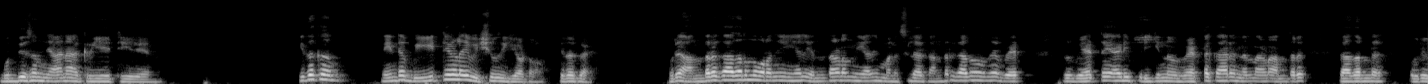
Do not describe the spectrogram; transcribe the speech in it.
ബുദ്ധിസം ഞാനാ ക്രിയേറ്റ് ചെയ്തതെന്ന് ഇതൊക്കെ നിന്റെ ബീറ്റുകളെ വിശ്വസിക്കുക കേട്ടോ ഇതൊക്കെ. ഒരു അന്തർഗാദർ എന്ന് പറഞ്ഞു കഴിഞ്ഞാൽ എന്താണെന്ന് നീ ആദ്യം മനസ്സിലാക്കുക അന്തർഗാദർ എന്ന് പറഞ്ഞാൽ ഒരു വേട്ടയാടി പിടിക്കുന്ന വേട്ടക്കാരൻ എന്നാണ് അന്തർഗാദറിന്റെ ഒരു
